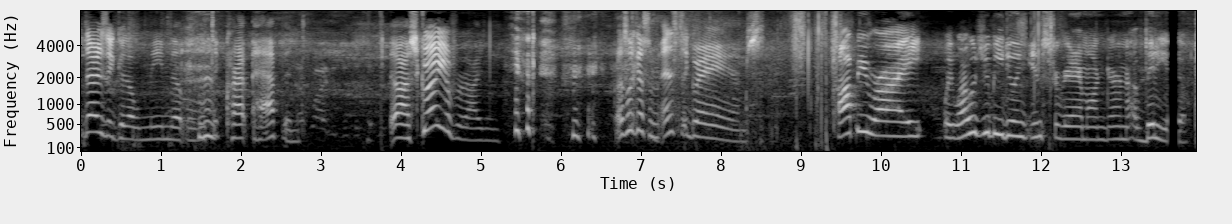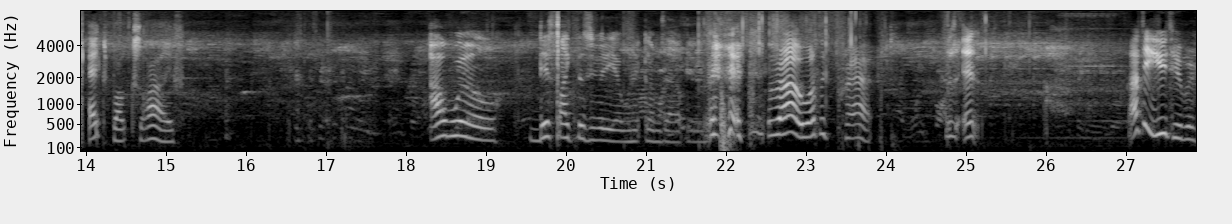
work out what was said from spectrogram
There's a good old meme that what the crap happened. Uh, screw you, Verizon. Let's look at some Instagrams. Copyright. Wait, why would you be doing Instagram on during a video? Xbox Live. I will dislike this video when it comes out, dude. Bro, what the crap? This is- That's a YouTuber.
